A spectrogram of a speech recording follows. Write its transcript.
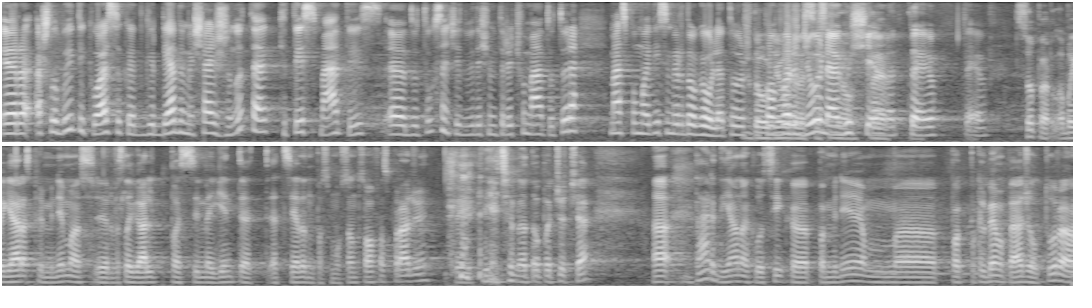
Ir aš labai tikiuosi, kad girdėdami šią žinutę, kitais metais, e, 2023 metų turė, mes pamatysim ir daugiau lietuviškų Daugiau pavardžių drąsesnių, negu taip, šiemet. Taip, taip. Super, labai geras priminimas ir vis laik galite pasimėginti at- atsėdant pas mus ant sofos pradžioj, tai kviečiame to pačiu čia. Dar Diana, klausyk, paminėjom, pakalbėjom apie Agile turą,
